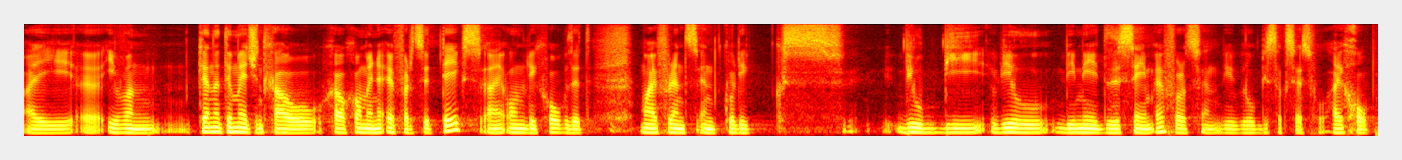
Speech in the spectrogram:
I uh, even cannot imagine how, how, how many efforts it takes. I only hope that my friends and colleagues will be will be made the same efforts and we will be successful. I hope.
